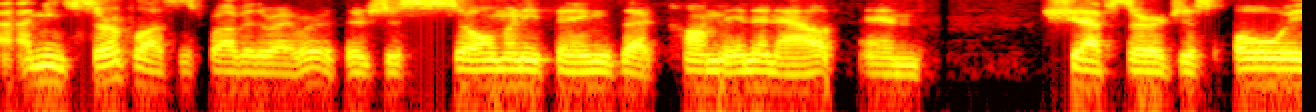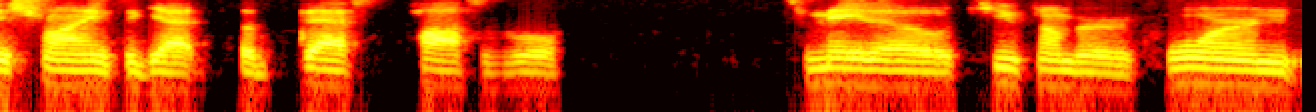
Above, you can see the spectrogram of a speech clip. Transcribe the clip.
I mean, surplus is probably the right word. There's just so many things that come in and out, and chefs are just always trying to get the best possible tomato, cucumber, corn.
